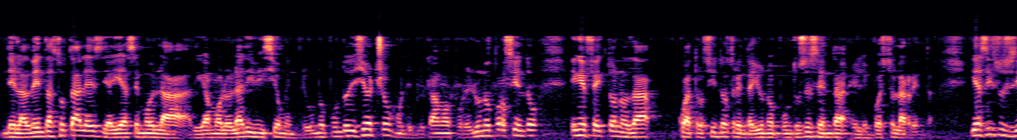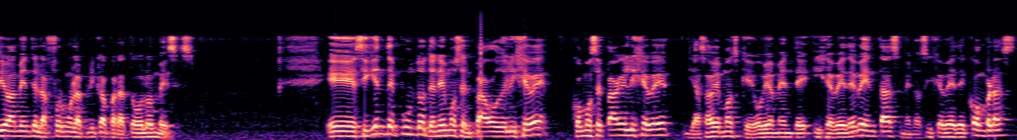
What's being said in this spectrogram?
de las ventas totales, y ahí hacemos la, digámoslo, la división entre 1.18, multiplicamos por el 1%, en efecto nos da 431.60 el impuesto a la renta. Y así sucesivamente la fórmula aplica para todos los meses. Eh, siguiente punto tenemos el pago del IGB. ¿Cómo se paga el IGB? Ya sabemos que obviamente IGB de ventas menos IGB de compras.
